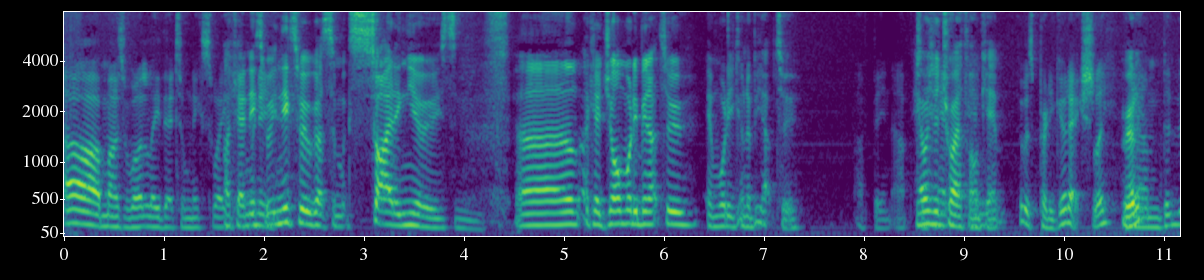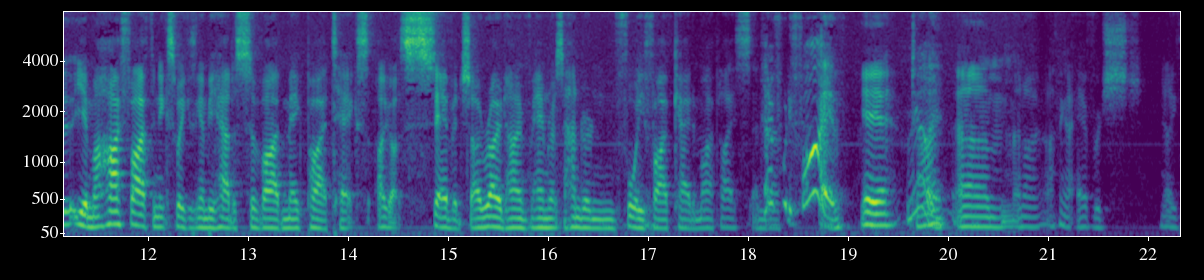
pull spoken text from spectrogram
Oh, might as well leave that till next week. Okay, next We week. Next week we've got some exciting news. Um, okay, John, what have you been up to, and what are you going to be up to? I've been up. How was your triathlon Ham- camp? It was pretty good actually. Really? Um, but the- yeah, my high five for next week is going to be how to survive magpie attacks. I got savaged. I rode home from Hanmer's 145k to my place. And, uh, 145. yeah, yeah, Really? Um, and I, I think I averaged you know, like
